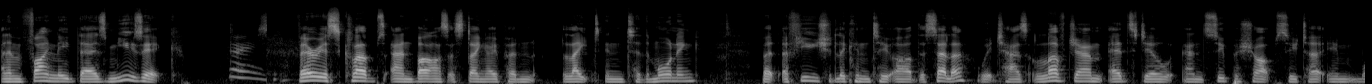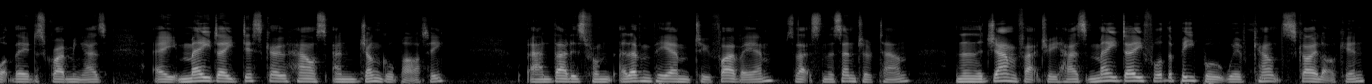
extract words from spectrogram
And then finally, there's music. Various clubs and bars are staying open late into the morning, but a few you should look into are The Cellar, which has Love Jam, Ed Steele, and Super Sharp Suitor in what they're describing as a Mayday disco, house, and jungle party. And that is from 11pm to 5am, so that's in the centre of town. And then the Jam Factory has Mayday for the People with Count Skylarkin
